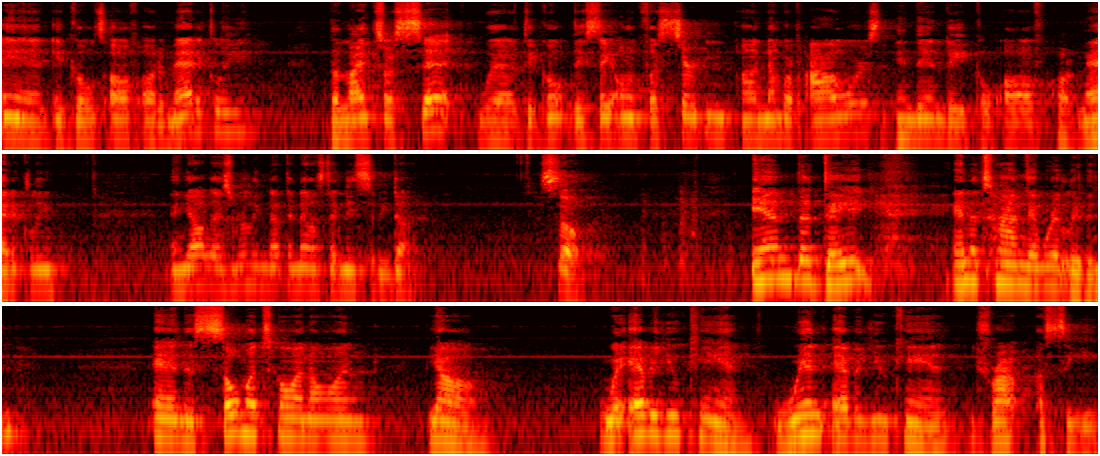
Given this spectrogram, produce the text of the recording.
and it goes off automatically. The lights are set where they go, they stay on for a certain uh, number of hours and then they go off automatically. And y'all, there's really nothing else that needs to be done. So, in the day and the time that we're living, and there's so much going on, y'all, wherever you can, whenever you can, drop a seed,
